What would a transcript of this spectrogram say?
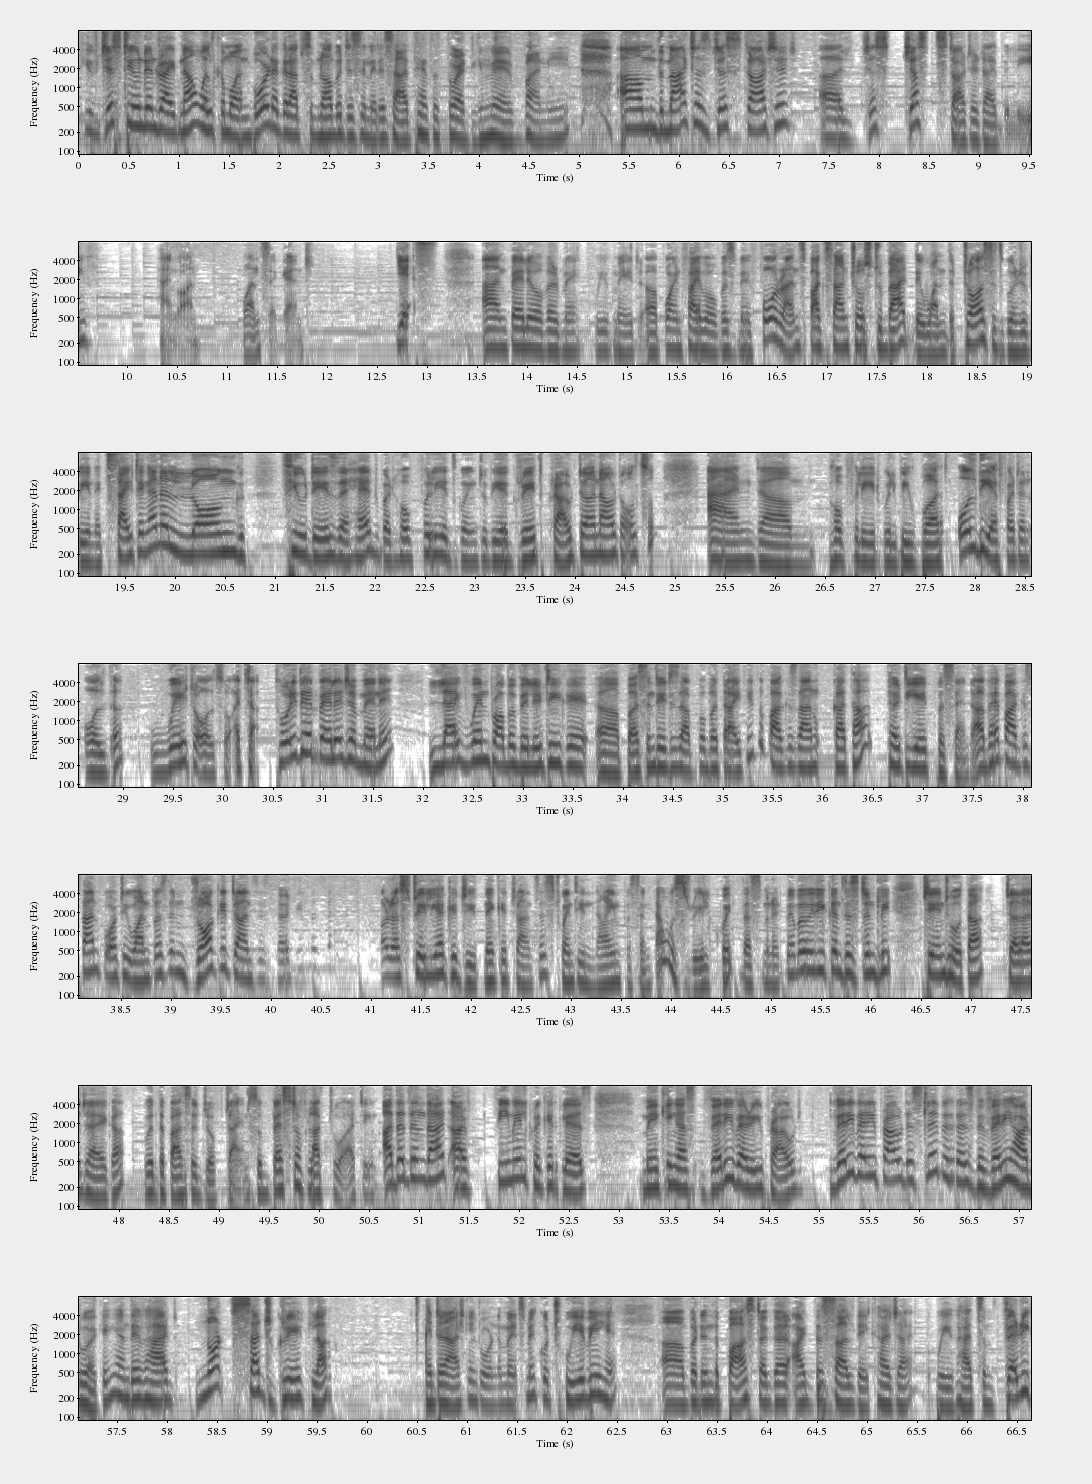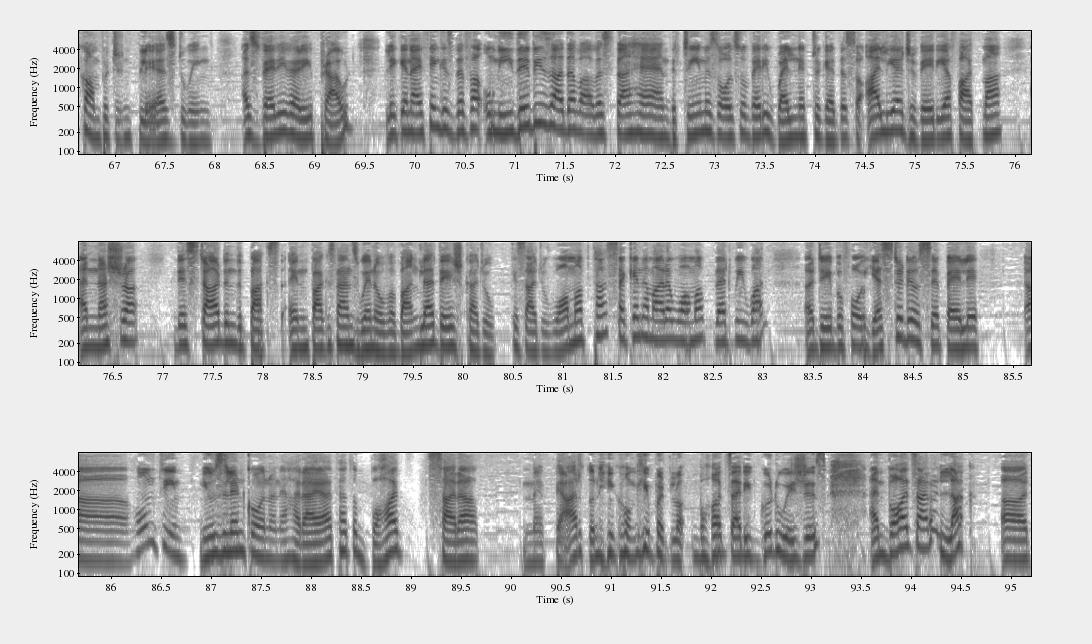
If you just tuned in right now welcome on board अगर आप सुबह नौ बजे से मेरे साथ हैं तो थोड़ी मेहरबानी the match has just started just just started I believe hang on one second yes and पहले ओवर में we made point five overs में four run Pakistan chose to bat they won the toss it's going to be an exciting and a long few days ahead, but hopefully it's going to be a great crowd turnout also. And um, hopefully it will be worth all the effort and all the wait also अच्छा थोड़ी देर पहले जब मैंने live win probability के percentages आपको बताई थी तो पाकिस्तान का था 38 परसेंट अब है पाकिस्तान 41 परसेंट ड्रॉ के चांसेस 30 परसेंट और ऑस्ट्रेलिया के जीतने के chances 29 percent that was real quick 10 minute में वेरी कंसिस्टेंटली चेंज होता, चला जाएगा with the passage of time so best of luck to our team other than that our female cricket players making us very very proud very very proud इसलिए because they very hard working and they've had not such great luck international tournaments में कुछ हुए भी हैं but in the past अगर आठ दस साल देखा जाए some very competent players doing very very proud लेकिन आई थिंक इस दफ़ा उम्मीदें भी ज़्यादा वाबस्ता है and the team is also very well knit together so Aliya Juveria Fatima and Nashra they start in in Pakistan win over Bangladesh का जो के साथ जो वार्म अप था सेकेंड हमारा warm up that we won day before yesterday उससे पहले home team New Zealand को उन्होंने हराया था तो बहुत सारा मैं प्यार तो नहीं कहूँगी बट बहुत सारी गुड विशेस एंड बहुत सारा luck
